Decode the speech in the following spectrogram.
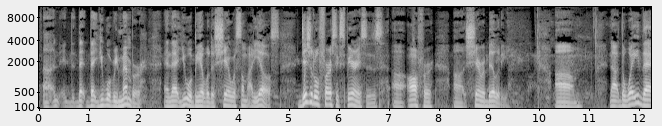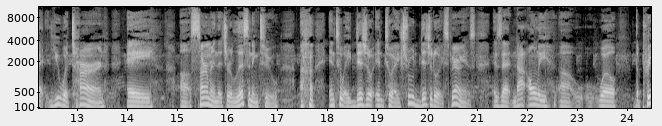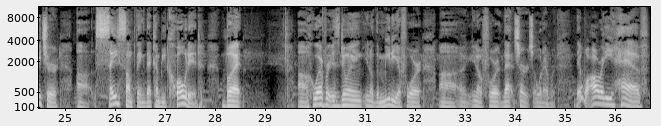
uh, that that you will remember and that you will be able to share with somebody else. Digital first experiences uh, offer uh, shareability. Um, now, the way that you would turn a uh, sermon that you're listening to into a digital into a true digital experience is that not only uh, will the preacher say something that can be quoted, but uh, whoever is doing you know the media for uh, you know for that church or whatever, they will already have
